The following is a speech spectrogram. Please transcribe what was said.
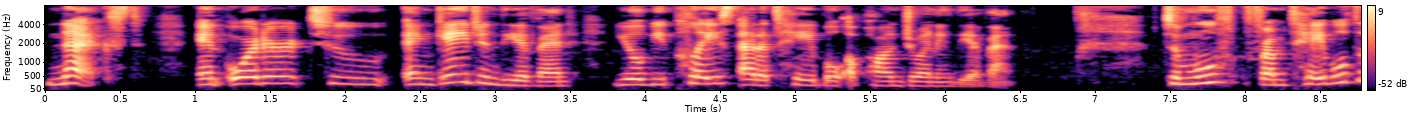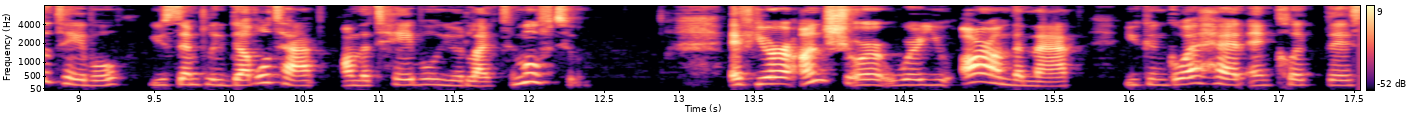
Next, in order to engage in the event, you'll be placed at a table upon joining the event. To move from table to table, you simply double tap on the table you'd like to move to. If you're unsure where you are on the map, you can go ahead and click this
